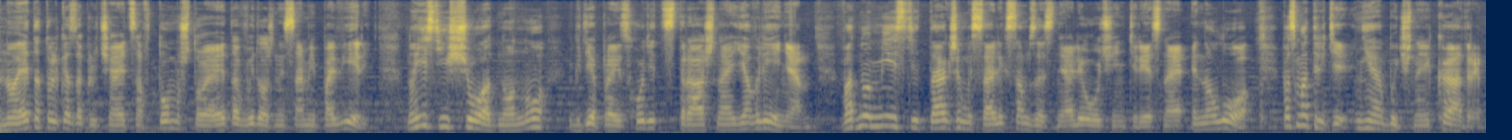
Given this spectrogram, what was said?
Но это только заключается в том, что это вы должны сами поверить. Но есть еще одно «но», где происходит страшное явление. В одном месте также мы с Алексом засняли очень интересное НЛО. Посмотрите необычные кадры.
